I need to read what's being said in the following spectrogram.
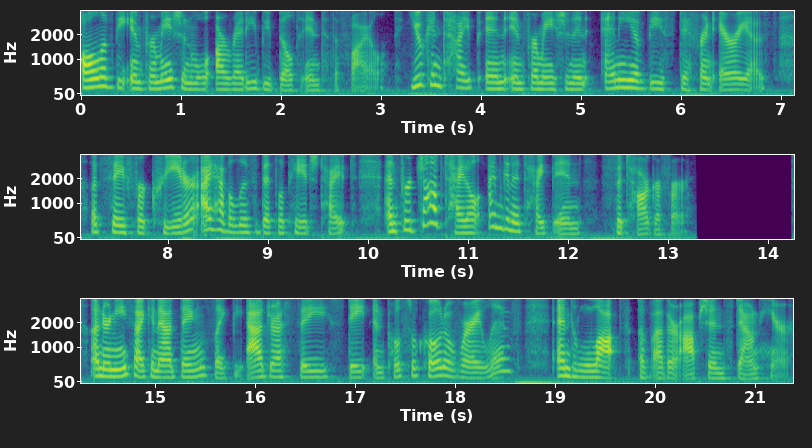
all of the information will already be built into the file. You can type in information in any of these different areas. Let's say for creator, I have Elizabeth LePage typed, and for job title, I'm going to type in photographer. Underneath, I can add things like the address, city, state, and postal code of where I live, and lots of other options down here.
